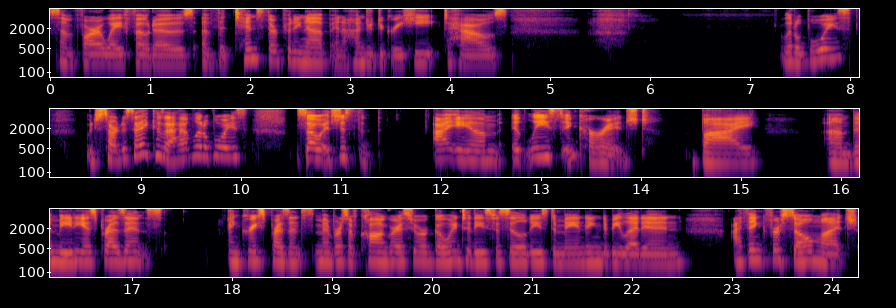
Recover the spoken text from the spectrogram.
some faraway photos of the tents they're putting up in 100 degree heat to house little boys, which is hard to say because I have little boys. So it's just that I am at least encouraged by um, the media's presence increased presence members of congress who are going to these facilities demanding to be let in I think for so much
